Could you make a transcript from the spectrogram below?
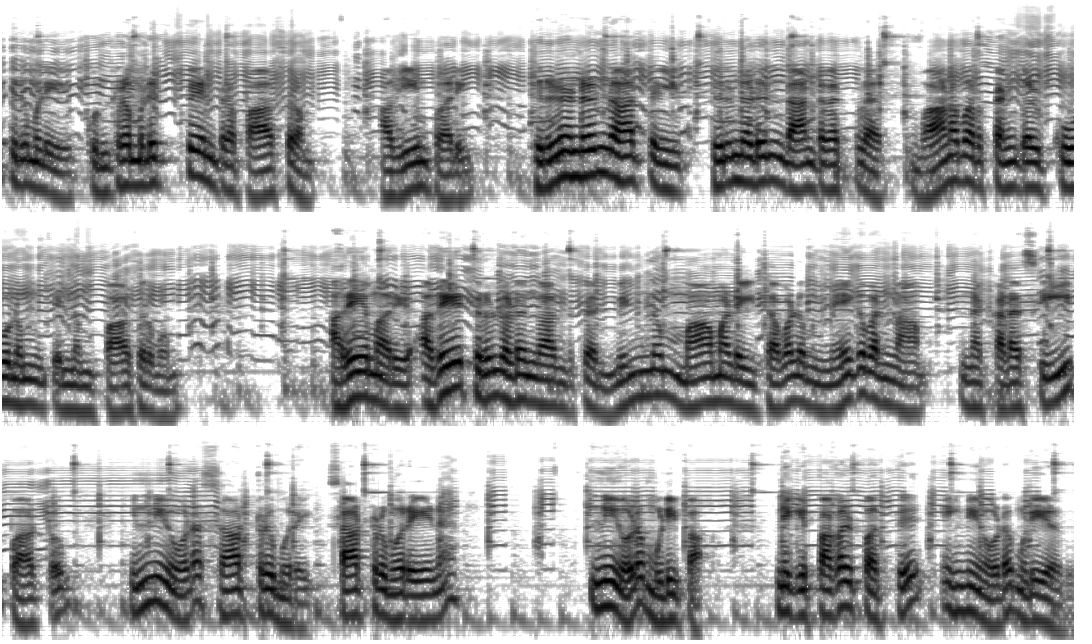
திருமலை குன்றமெடுப்பு என்ற பாசுரம் அதையும் பாடி திருநெடுந்தாட்டில் திருநெடுந்தாண்டகத்தில் வானவர் தங்கள் கூணும் என்னும் பாசுரமும். அதே மாதிரி அதே திருநெடுங்காண்டத்தில் மின்னும் மாமடை தவளும் மேகவண்ணாம் என கடைசி பாட்டும் இன்னியோட சாற்று முறை சாற்று முறைன்னு இன்னியோட முடிப்பான் இன்னைக்கு பகல் பத்து இன்னியோட முடியாது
